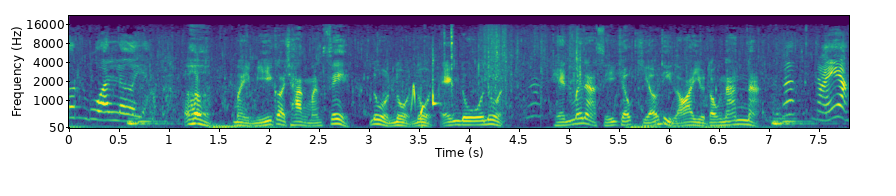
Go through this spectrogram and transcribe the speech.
ต้นบัวเลยอะ เออ ไม่มีก็ช่างมันสินู่นนู่นนู่นเอ็งดูนู่นเห็นไหมน่ะสีเขียวๆที่ลอยอยู่ตรงนั้นน่ะฮะไหนอะ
